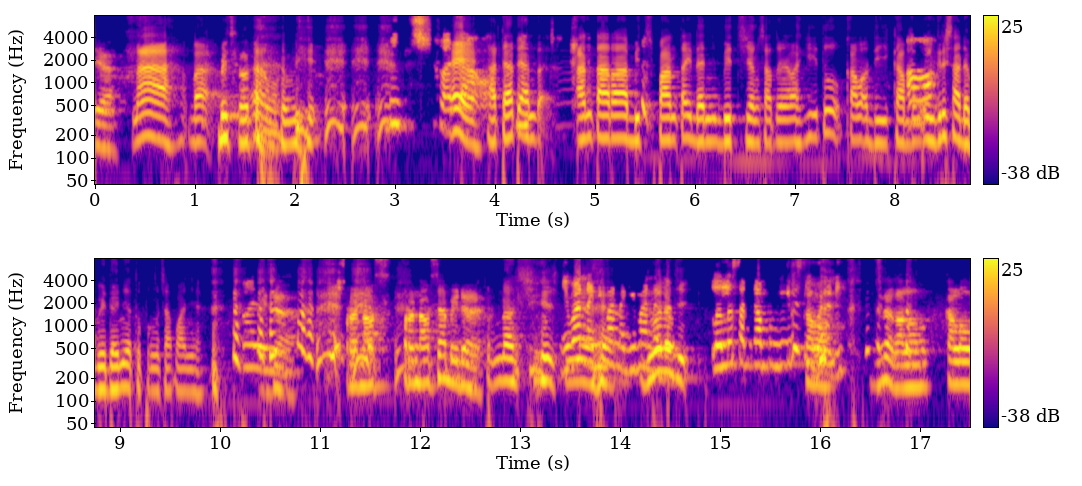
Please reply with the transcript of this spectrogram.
Iya. Nah, Mbak Beach hotel. Beach eh, hotel. hati-hati anta- antara beach pantai dan beach yang satunya lagi itu kalau di kampung Oh. Inggris ada bedanya tuh pengucapannya. Oh, iya. Beda. Pronounce pronounce-nya beda. Pronunciation. Gimana, gimana, gimana Gimana? Ji? Lulusan kampung Inggris Kalau gimana nih? enggak kalau kalau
